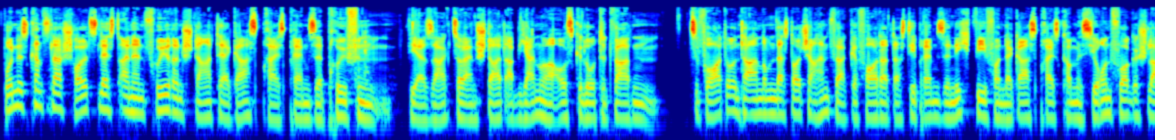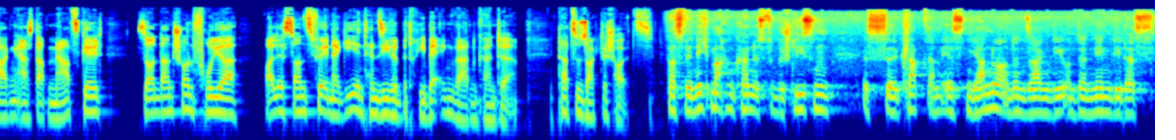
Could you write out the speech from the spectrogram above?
Bundeskanzler Scholz lässt einen früheren Start der Gaspreisbremse prüfen. Wie er sagt, soll ein Start ab Januar ausgelotet werden. Zuvor hatte unter anderem das deutsche Handwerk gefordert, dass die Bremse nicht wie von der Gaspreiskommission vorgeschlagen erst ab März gilt, sondern schon früher weil es sonst für energieintensive Betriebe eng werden könnte. Dazu sagte Scholz. Was wir nicht machen können, ist zu beschließen, es äh, klappt am 1. Januar und dann sagen die Unternehmen, die das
